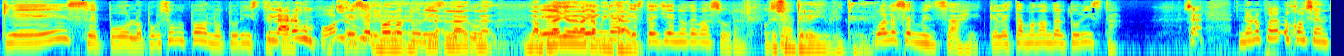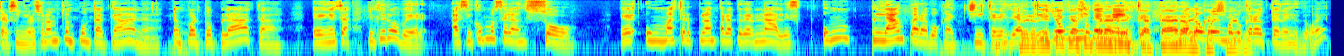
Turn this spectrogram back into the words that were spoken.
que ese polo, porque es un polo turístico. Claro, es un polo. Que ese polo la- turístico. la- la- la playa de la tenga- capital. Esté lleno de basura. O es sea, increíble, increíble. ¿Cuál es el mensaje que le estamos dando al turista? O sea, no nos podemos concentrar, señores, solamente en Punta Cana, en Puerto Plata, en esa. Yo quiero ver, así como se lanzó eh, un master plan para Pedernales, un plan para Boca Chica. Desde Pero en aquí este yo humildemente no lo voy a involucrar a ustedes dos, ¿eh?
